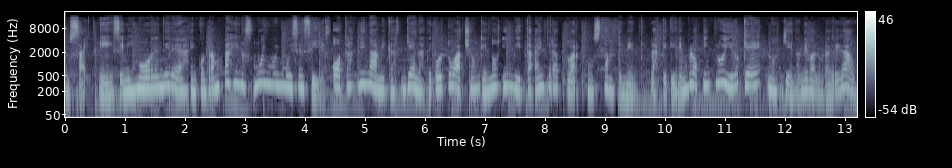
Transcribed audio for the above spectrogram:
un site. En ese mismo orden de ideas encontramos páginas muy muy muy sencillas, otras dinámicas llenas de call to action que nos invita a interactuar constantemente, las que tienen blog incluido que nos llenan de valor agregado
